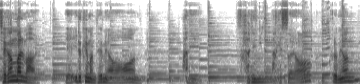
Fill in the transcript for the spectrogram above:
제강말 마을 예, 이렇게만 되면 아니 살인 나겠어요. 그러면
